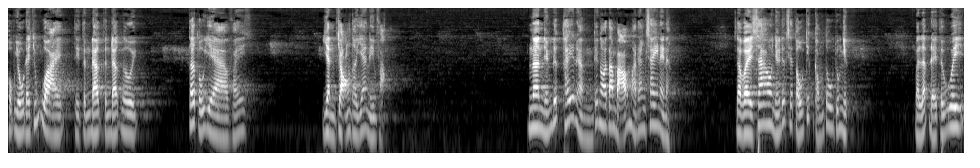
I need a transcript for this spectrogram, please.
phục vụ đại chúng hoài, thì từng đợt từng đợt người tới tuổi già phải dành chọn thời gian niệm phật. Nên những đức thấy rằng cái ngôi tam bảo mà đang xây này nè là về sau những đức sẽ tổ chức cộng tu chủ nhật. Và lớp đệ tử quy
